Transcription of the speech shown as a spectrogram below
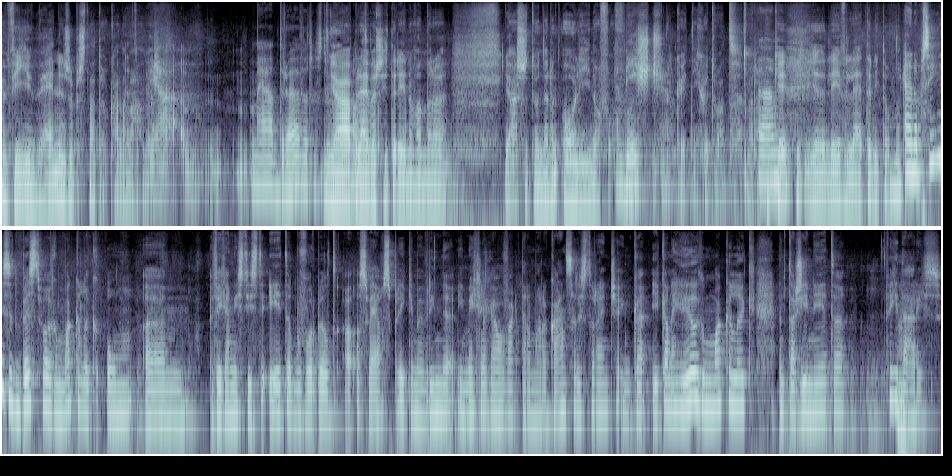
En vegan wijn en zo bestaat ook allemaal. Dus. Ja, maar ja, druiven, dat is toch Ja, blijkbaar zit er een of andere... Ja, ze doen er een olie in of... of Een beestje. Ik weet niet goed wat. Maar Ehm, oké, je leven leidt er niet onder. En op zich is het best wel gemakkelijk om ehm, veganistisch te eten. Bijvoorbeeld, als wij afspreken met vrienden in Mechelen, gaan we vaak naar een Marokkaans restaurantje. Je kan, je kan heel gemakkelijk een tagine eten, vegetarisch.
